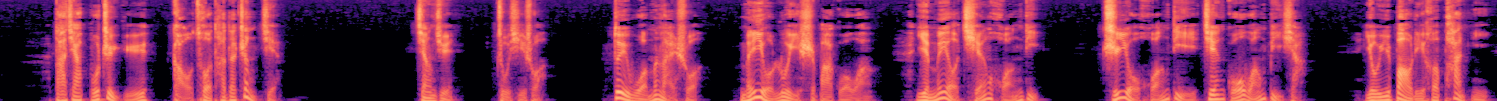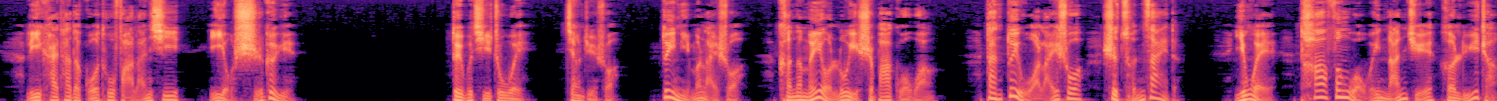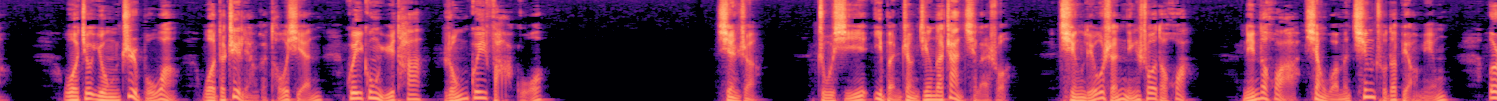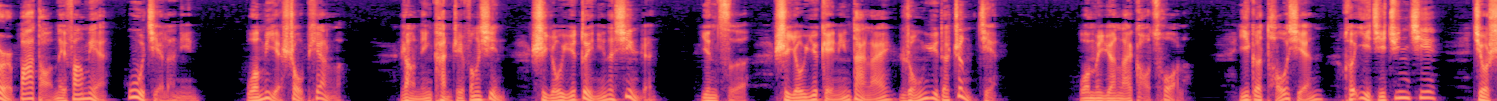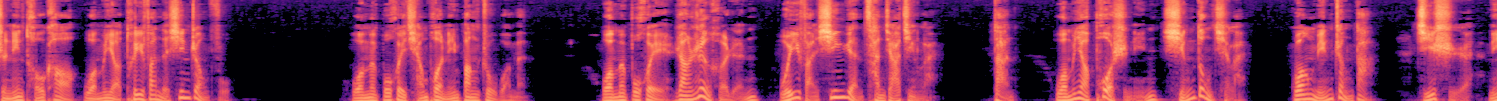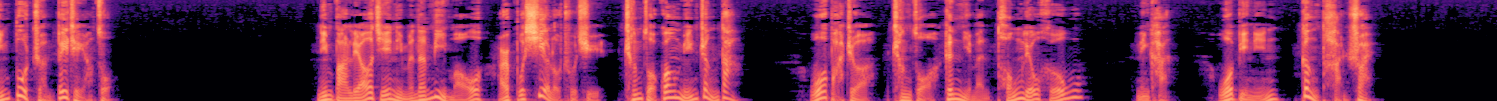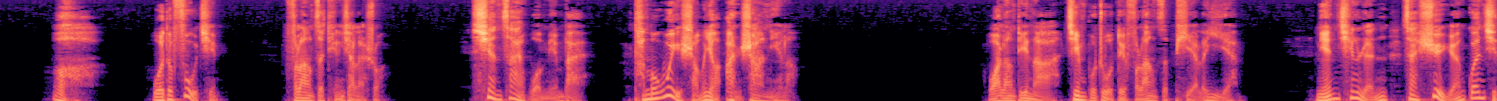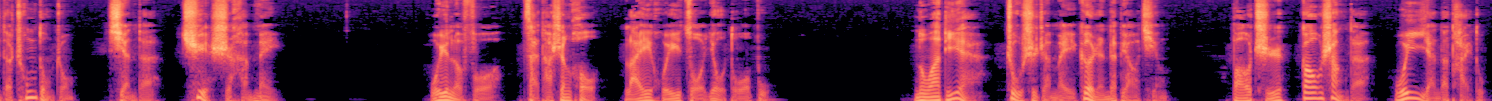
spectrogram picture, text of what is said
大家不至于搞错他的政见。将军，主席说：“对我们来说，没有路易十八国王，也没有前皇帝，只有皇帝兼国王陛下。由于暴力和叛逆，离开他的国土法兰西。”已有十个月。对不起，诸位，将军说：“对你们来说，可能没有路易十八国王，但对我来说是存在的，因为他封我为男爵和旅长，我就永志不忘我的这两个头衔归功于他，荣归法国。”先生，主席一本正经地站起来说：“请留神您说的话，您的话向我们清楚地表明，厄尔巴岛那方面误解了您。”我们也受骗了，让您看这封信是由于对您的信任，因此是由于给您带来荣誉的证件。我们原来搞错了，一个头衔和一级军阶就是您投靠我们要推翻的新政府。我们不会强迫您帮助我们，我们不会让任何人违反心愿参加进来，但我们要迫使您行动起来，光明正大，即使您不准备这样做。您把了解你们的密谋而不泄露出去称作光明正大，我把这称作跟你们同流合污。您看，我比您更坦率。啊，我的父亲，弗朗兹停下来说：“现在我明白，他们为什么要暗杀你了。”瓦朗蒂娜禁不住对弗朗兹瞥了一眼，年轻人在血缘关系的冲动中显得确实很美。威勒佛在他身后来回左右踱步。努瓦迪亚注视着每个人的表情，保持高尚的威严的态度。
